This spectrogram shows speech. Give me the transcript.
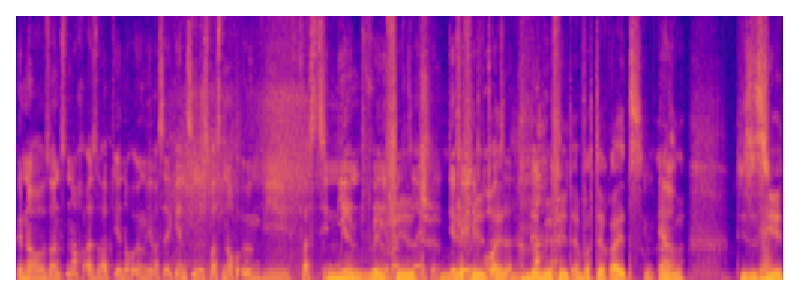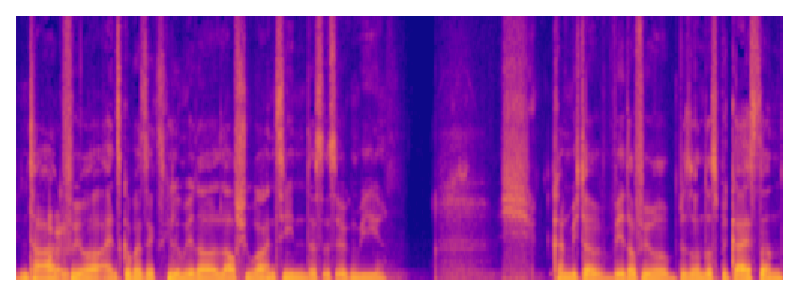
Genau, sonst noch, also habt ihr noch irgendwie was Ergänzendes, was noch irgendwie faszinierend mir, für mir jemanden fehlt, sein könnte? Dir fehlen die Worte. Ein, nee, mir fehlt einfach der Reiz. ja. Also dieses ja. jeden Tag für 1,6 Kilometer Laufschuhe anziehen, das ist irgendwie. Ich kann mich da weder für besonders begeistern,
